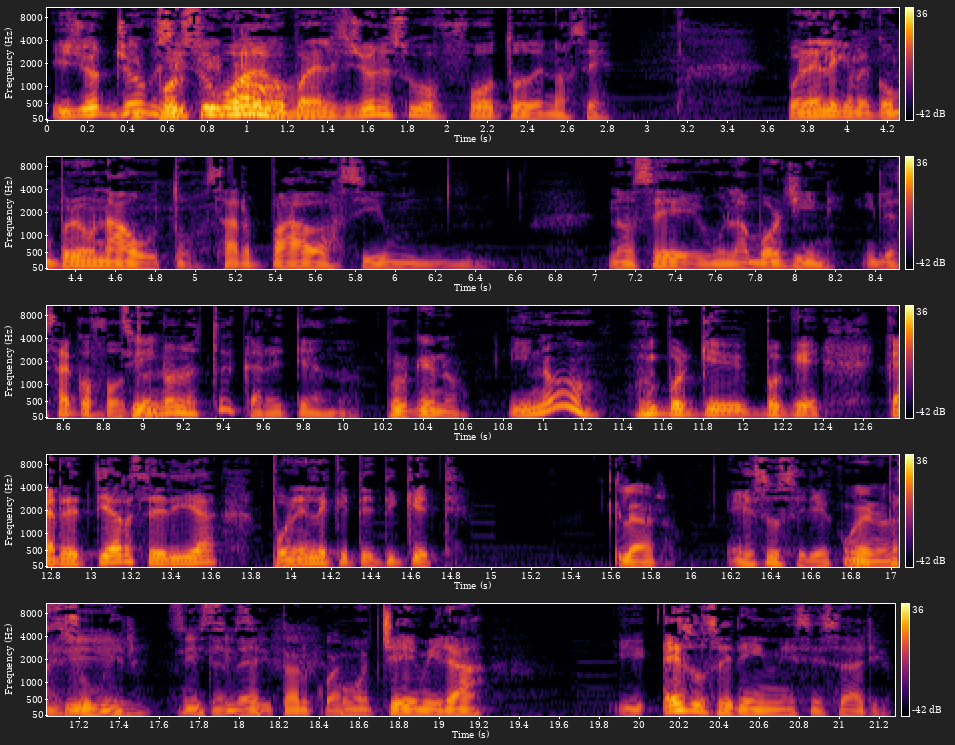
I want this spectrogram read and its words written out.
Y yo, yo ¿Y si subo no? algo, ponele, si yo le subo foto de, no sé, ponele que me compré un auto zarpado así, un, no sé, un Lamborghini, y le saco foto, Sí. no lo estoy careteando. ¿Por qué no? Y no, porque, porque caretear sería ponerle que te etiquete. Claro. Eso sería como Bueno, presumir, sí, ¿entendés? sí, tal cual. Como, che, mirá. Y eso sería innecesario.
